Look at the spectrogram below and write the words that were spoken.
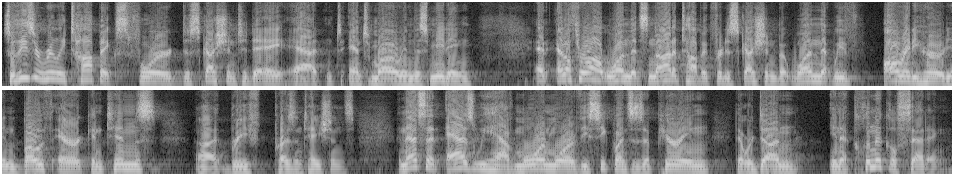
So these are really topics for discussion today at, and tomorrow in this meeting. And, and I'll throw out one that's not a topic for discussion, but one that we've already heard in both Eric and Tim's uh, brief presentations. And that's that as we have more and more of these sequences appearing that were done in a clinical setting,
